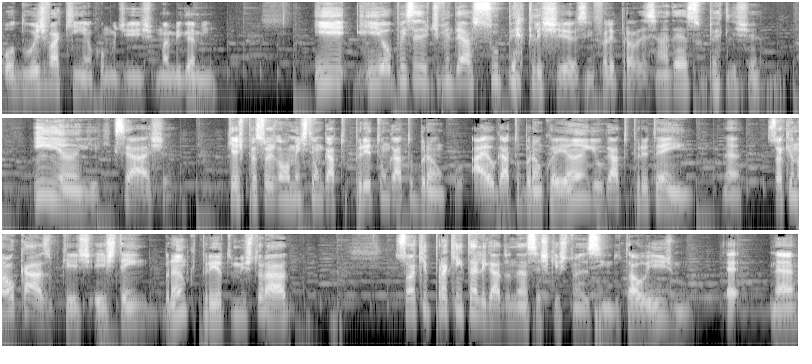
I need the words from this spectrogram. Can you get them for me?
Ou duas vaquinhas, como diz uma amiga minha. E, e eu pensei, eu tive uma ideia super clichê, assim. Falei pra ela assim, uma ideia super clichê. Yin Yang, o que, você acha? Que as pessoas normalmente têm um gato preto e um gato branco. Aí o gato branco é Yang e o gato preto é Yin, né? Só que não é o caso, porque eles, eles têm branco e preto misturado. Só que pra quem tá ligado nessas questões assim do taoísmo, é, né?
